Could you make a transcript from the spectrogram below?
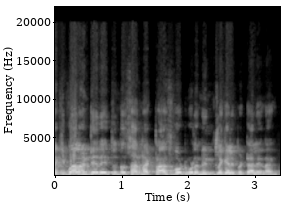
నాకు ఇవ్వాలంటే ఏదైతుందో సార్ నాకు ట్రాన్స్పోర్ట్ కూడా నేను ఇంట్లోకి వెళ్ళి పెట్టాలి నాకు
